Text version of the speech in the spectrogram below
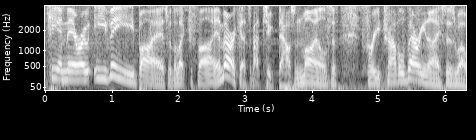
Kia Niro EV buyers with Electrify America. It's about 2,000 miles of free travel. Very nice as well.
